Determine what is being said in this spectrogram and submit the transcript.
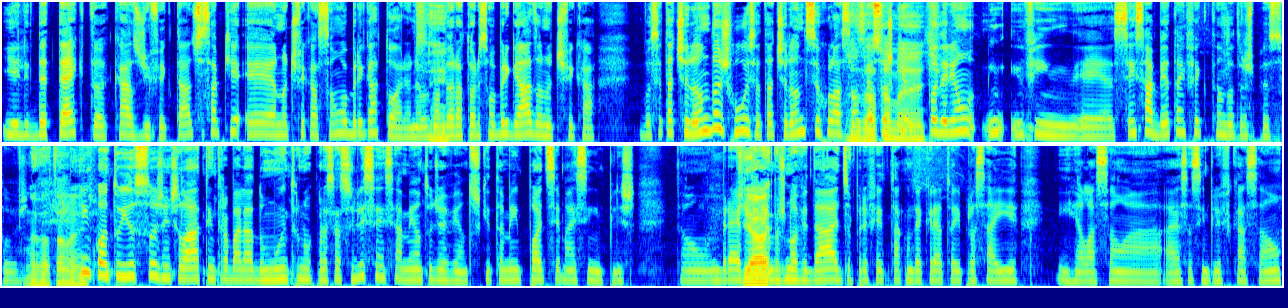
e ele detecta casos de infectados, você sabe que é notificação obrigatória, né? Os laboratórios são obrigados a notificar você está tirando das ruas, você está tirando de circulação Exatamente. pessoas que poderiam, enfim, é, sem saber, estar tá infectando outras pessoas. Exatamente. Enquanto isso, a gente lá tem trabalhado muito no processo de licenciamento de eventos, que também pode ser mais simples. Então, em breve que teremos a... novidades. O prefeito está com um decreto aí para sair em relação a, a, essa simplificação,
